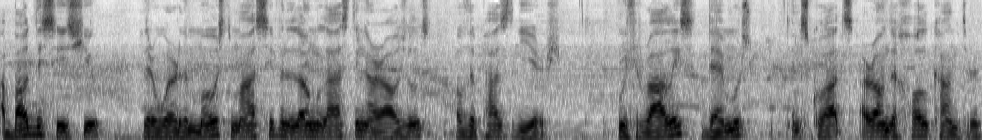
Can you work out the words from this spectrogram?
About this issue, there were the most massive and long-lasting arousals of the past years, with rallies, demos, and squads around the whole country.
